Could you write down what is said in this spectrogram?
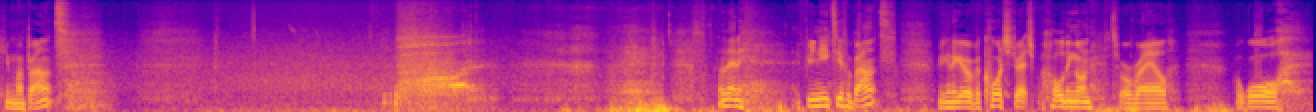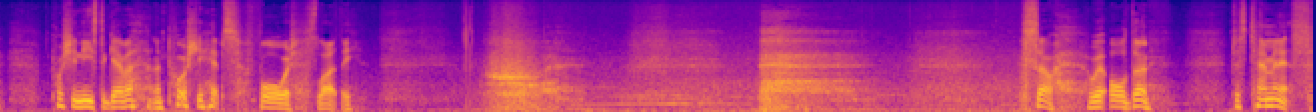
keep my balance. And then if you need to for balance, you're gonna go over a quad stretch, holding on to a rail, a wall, push your knees together and then push your hips forward slightly. So we're all done. Just 10 minutes.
